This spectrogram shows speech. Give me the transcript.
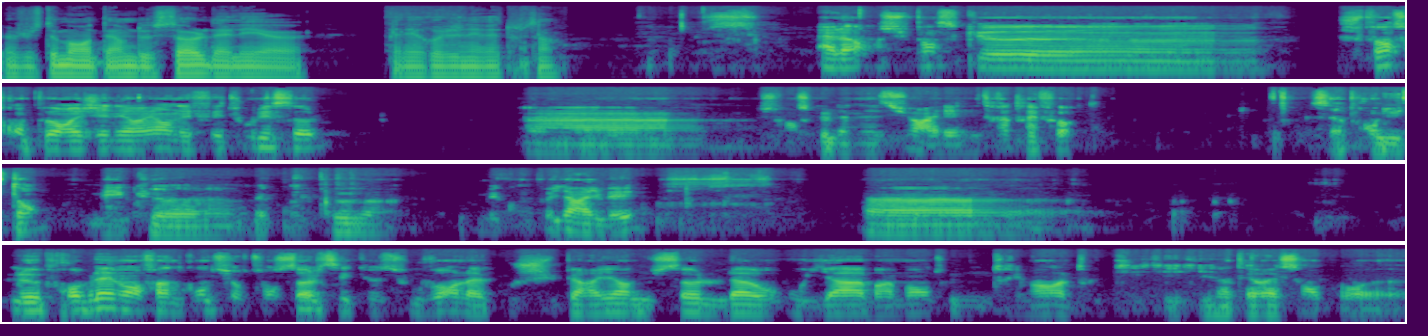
euh, justement en termes de sol, d'aller d'aller régénérer tout ça? Alors, je pense que je pense qu'on peut régénérer en effet tous les sols. Euh, je pense que la nature elle est très très forte. Ça prend du temps, mais que mais qu'on peut mais qu'on peut y arriver. Euh, le problème, en fin de compte, sur ton sol, c'est que souvent, la couche supérieure du sol, là où il y a vraiment tout le nutriment, un truc qui, est intéressant pour, euh,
